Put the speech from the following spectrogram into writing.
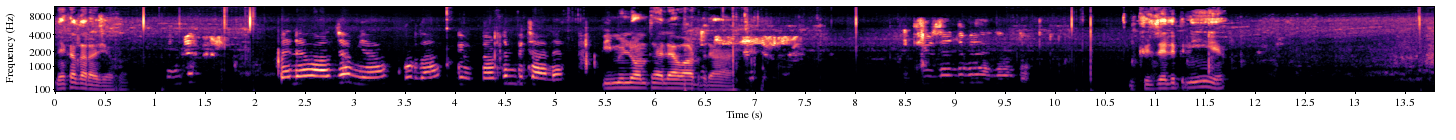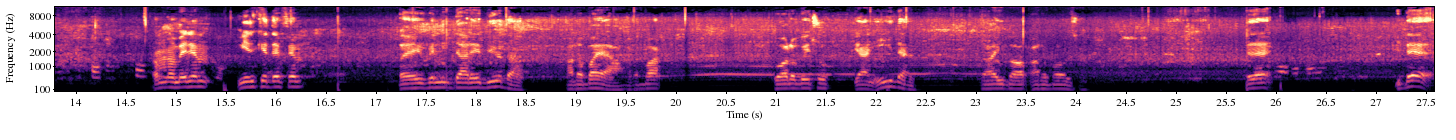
Ne kadar acaba? Ben ev alacağım ya. Burada gördüm bir tane. 1 milyon TL vardır ha. 250 bile gördüm. 250 bin iyi. Ama benim ilk hedefim o ev beni idare ediyor da araba ya araba bu arabayı çok yani iyi de daha iyi bir araba alacağım. De bir de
